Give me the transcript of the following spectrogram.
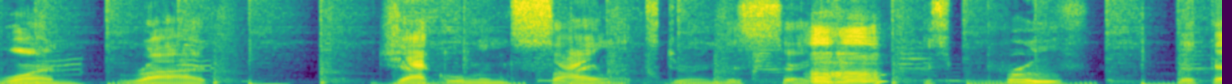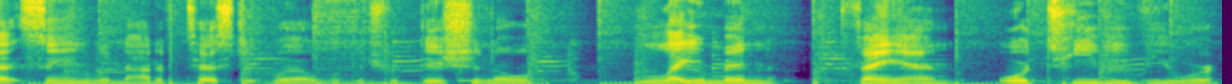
One, Rod, Jacqueline's silence during this segment Mhm. is proof that that scene would not have tested well with the traditional layman fan or TV viewer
